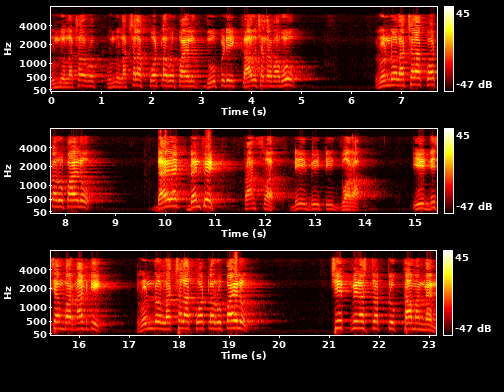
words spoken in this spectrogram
రెండు లక్షల రూ రెండు లక్షల కోట్ల రూపాయలు దోపిడీ కాదు చంద్రబాబు. రెండు లక్షల కోట్ల రూపాయలు డైరెక్ట్ బెనిఫిట్ ట్రాన్స్ఫర్ డిబిటి ద్వారా. ఈ డిసెంబర్ నాటికి రెండు లక్షల కోట్ల రూపాయలు chief minister to common men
